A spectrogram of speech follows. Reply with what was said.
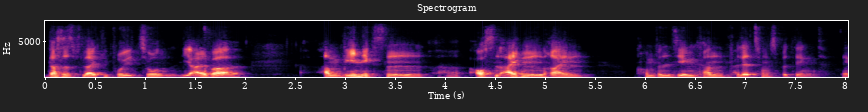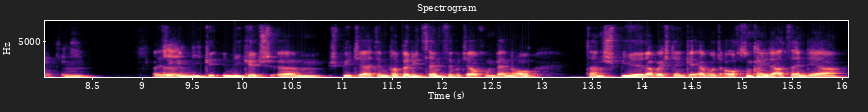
das ist vielleicht die Position, die Alba am wenigsten äh, aus den eigenen Reihen kompensieren kann, verletzungsbedingt, denke ich. Mhm. Also, also Nik Nikic ähm, spielt ja halt in Doppellizenz, der wird ja auch in Bernau dann spielen, aber ich denke, er wird auch so ein Kandidat sein, der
